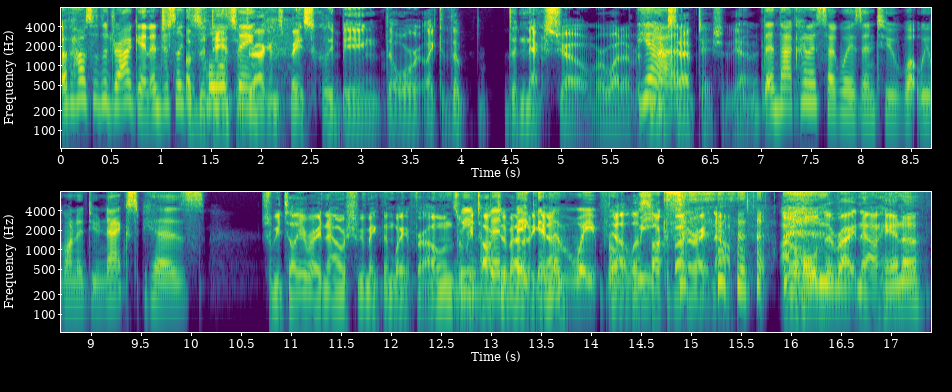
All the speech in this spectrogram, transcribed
of House of the Dragon and just like of the Dance thing. of Dragons basically being the or like the the next show or whatever, the Yeah. next adaptation. Yeah. And that kind of segues into what we want to do next because Should we tell you right now, or should we make them wait for owns? Or we we've talked been about it making again. them wait for Yeah, let's talk about it right now. I'm holding it right now. Hannah,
